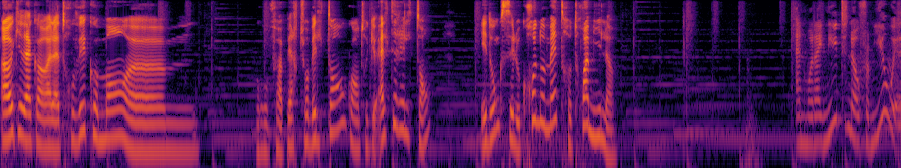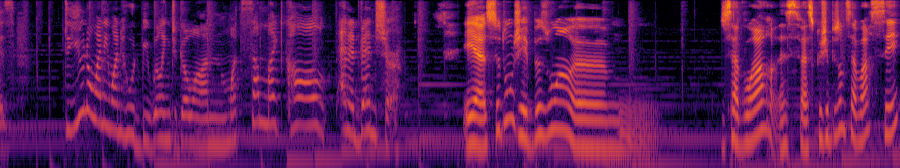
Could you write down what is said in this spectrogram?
Ah ok, d'accord. Elle a trouvé comment euh, enfin, perturber le temps, quoi, entre guillemets, altérer le temps. Et donc, c'est le chronomètre 3000. And what I need to know from you is you know anyone who would be willing to go on what some might call an adventure? Et euh, ce dont j'ai besoin euh, de savoir, enfin, ce que j'ai besoin de savoir, c'est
